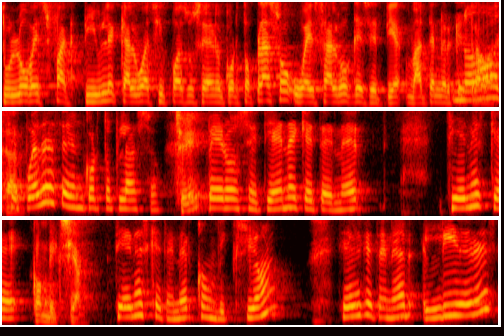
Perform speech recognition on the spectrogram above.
¿Tú lo ves factible que algo así pueda suceder en el corto plazo o es algo que se va a tener que trabajar? No, se puede hacer en corto plazo. Sí. Pero se tiene que tener, tienes que... Convicción. Tienes que tener convicción, tienes que tener líderes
